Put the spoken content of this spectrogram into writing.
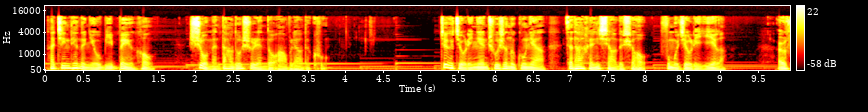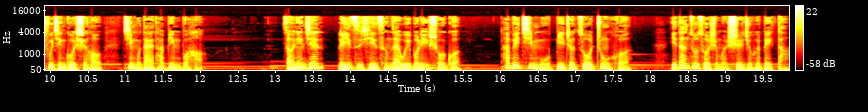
他今天的牛逼背后，是我们大多数人都熬不了的苦。这个九零年出生的姑娘，在她很小的时候，父母就离异了。而父亲过世后，继母待他并不好。早年间，李子柒曾在微博里说过，他被继母逼着做重活，一旦做错什么事就会被打，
